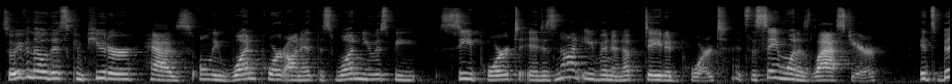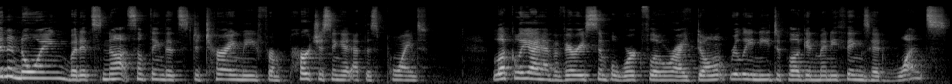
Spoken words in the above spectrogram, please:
So even though this computer has only one port on it, this one USB-C port, it is not even an updated port. It's the same one as last year. It's been annoying, but it's not something that's deterring me from purchasing it at this point. Luckily, I have a very simple workflow where I don't really need to plug in many things at once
